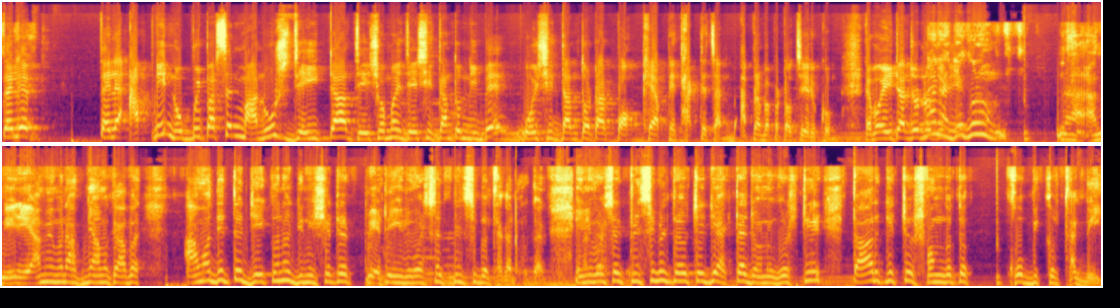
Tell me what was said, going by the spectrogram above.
তাইলে তাইলে আপনি নব্বই পার্সেন্ট মানুষ যেইটা যে সময় যে সিদ্ধান্ত নিবে ওই সিদ্ধান্তটার পক্ষে আপনি থাকতে চান। আপনার ব্যাপারটা হচ্ছে এরকম। এবং এইটার জন্য না আমি আমি মানে আপনি আমাকে আবার আমাদের তো যে কোনো জিনিসের একটা ইউনিভার্সাল প্রিন্সিপাল থাকা দরকার। ইউনিভার্সাল প্রিন্সিপালটা হচ্ছে যে একটা জনগোষ্ঠীর তার কিছু সঙ্গত ক্ষোভ বিক্ষোভ থাকবেই।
